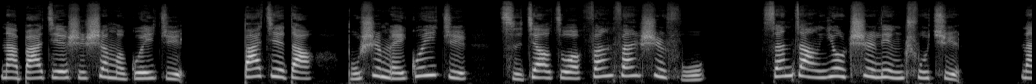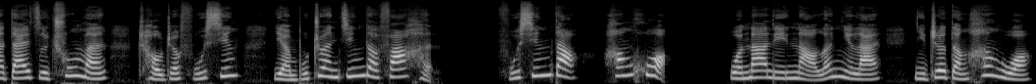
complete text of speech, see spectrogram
那八戒是什么规矩？”八戒道：“不是没规矩，此叫做翻翻是福。”三藏又敕令出去，那呆子出门，瞅着福星，眼不转睛的发狠。福星道：“哼货，我那里恼了你来，你这等恨我？”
